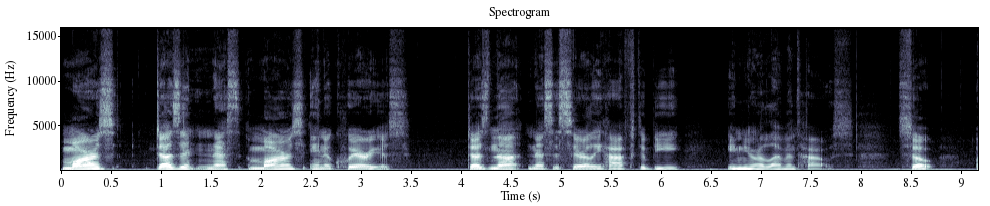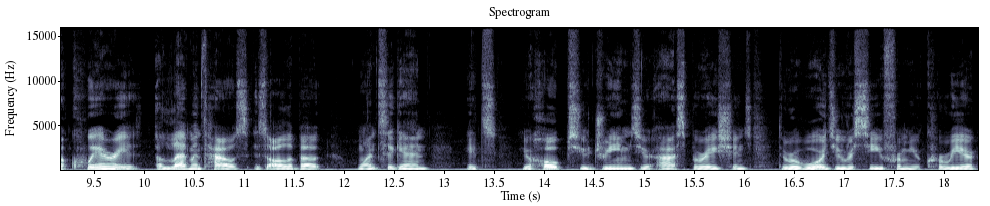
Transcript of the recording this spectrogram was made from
Mars doesn't nec- Mars in Aquarius does not necessarily have to be in your 11th house. So Aquarius, 11th house is all about, once again, it's your hopes, your dreams, your aspirations, the rewards you receive from your career,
